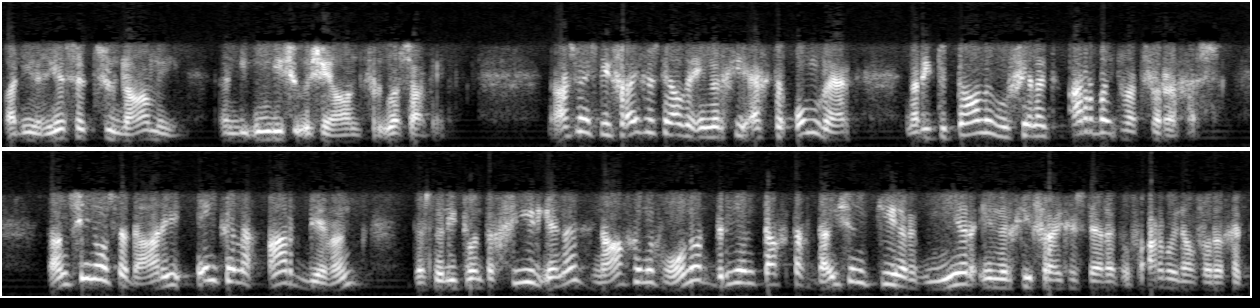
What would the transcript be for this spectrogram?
wat die reuse tsunami in die Indiese Oseaan veroorsaak het. Nou, as mens die vrygestelde energie egter omwerk na die totale hoeveelheid arbeid wat verrig is, dan sien ons dat daardie enkele aardbewing, dis nou die 204 ene, nagenoeg 183000 keer meer energie vrygestel het of arbeid dan verrig het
